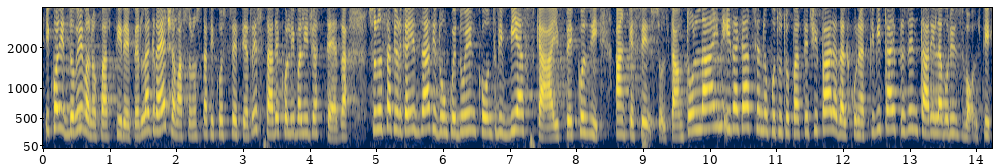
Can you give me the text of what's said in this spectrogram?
i quali dovevano partire per la Grecia ma sono stati costretti a restare con le valigie a terra. Sono stati organizzati dunque due incontri via Skype e così, anche se soltanto online, i ragazzi hanno potuto partecipare ad alcune attività e presentare i lavori svolti.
